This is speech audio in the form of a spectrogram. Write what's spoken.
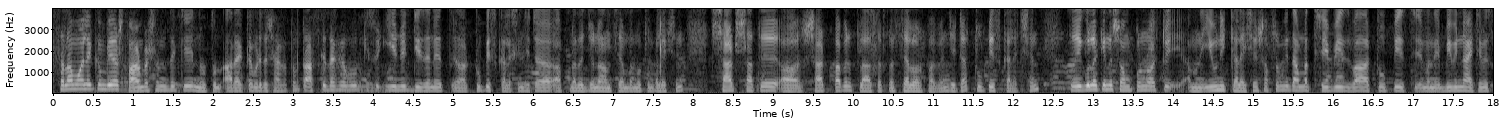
আসসালামু আলাইকুম বিয়ার্স ফাউন্ডেশন থেকে নতুন আর একটা ভিডিওতে স্বাগতম। তো আজকে দেখাবো কিছু ইউনিক ডিজাইনের টু পিস কালেকশন যেটা আপনাদের জন্য আনছি আমরা নতুন কালেকশন শার্ট সাথে শার্ট পাবেন প্লাস আপনার সালোয়ার পাবেন, যেটা টু পিস কালেকশন তো এগুলো কিন্তু সম্পূর্ণ একটু মানে ইউনিক কালেকশন সবসময় কিন্তু আমরা থ্রি পিস বা টু পিস মানে বিভিন্ন আইটেমস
